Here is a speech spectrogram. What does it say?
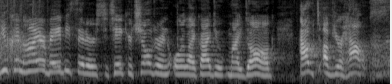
you can hire babysitters to take your children, or like I do, my dog, out of your house.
